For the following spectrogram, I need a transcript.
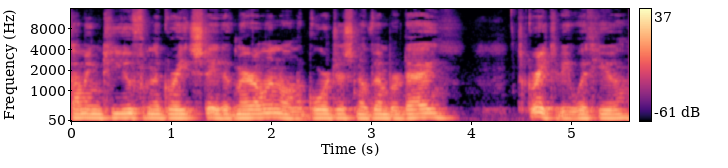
coming to you from the great state of Maryland on a gorgeous November day. It's great to be with you.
